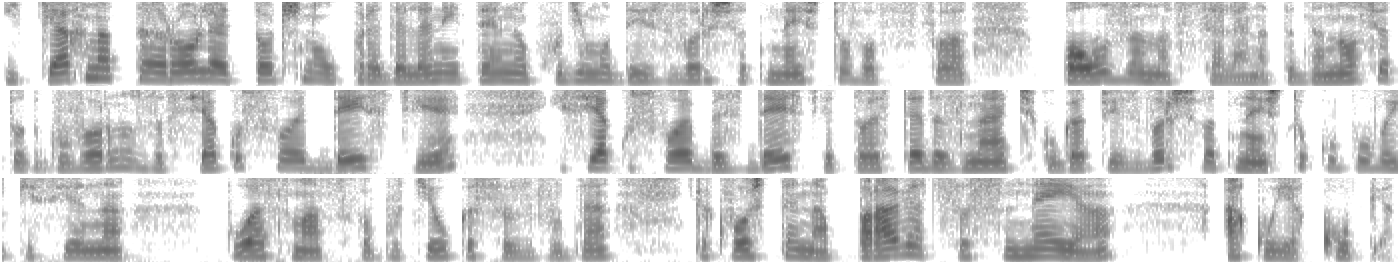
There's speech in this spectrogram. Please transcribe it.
и тяхната роля е точно определена и те е необходимо да извършат нещо в полза на Вселената, да носят отговорност за всяко свое действие и всяко свое бездействие. Т.е. те да знаят, че когато извършват нещо, купувайки си една пластмасова бутилка с вода, какво ще направят с нея, ако я купят.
